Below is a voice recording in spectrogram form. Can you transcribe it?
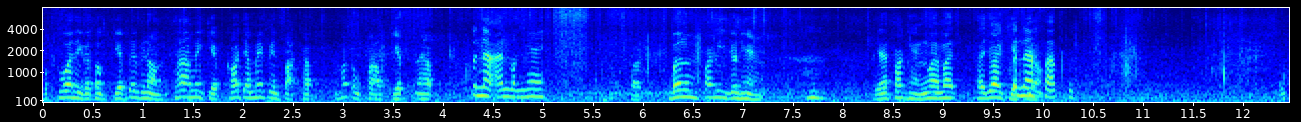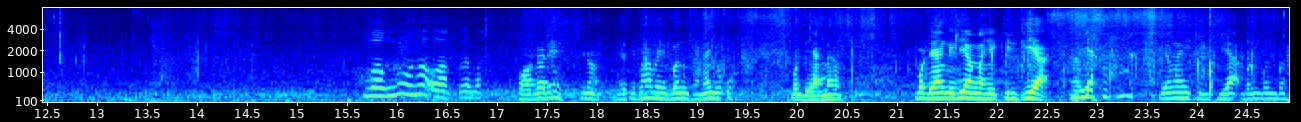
บักตัวนี่ก็ต้องเก็บด้วยพี่น้อง ถ้าไม่เก็บเขาจะไม่เป็นฝักครับเขาต้องเฝ้าเก็บนะครับ คุณน่ะอันบักไงฟักเบิ้งฟักนี่จนแห้งเดี๋ยวฟักแห้งง่อยมาทยอยเก็คุบณพี่นะน้องฟักคุณบวงงูเขาออกแล้วบ่ออกแล้วดิพี่น้องเดี๋ยวสิพาไปเบิ้งข้างในอยู่อุ๊ยมดแดงนะครับมดแดงนี่เลี้ยงมาให้กินเพี้ยครับยังเลี้ยงมาให้กินเพี้ยเบิ้งเบิ้งเบิ้ง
